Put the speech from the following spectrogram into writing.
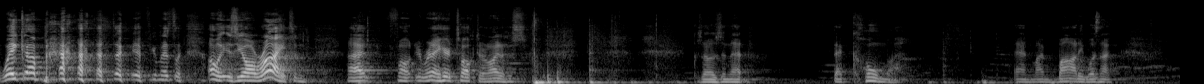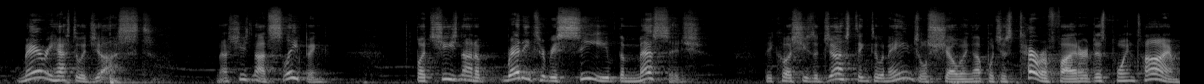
Wake up. a few minutes oh, is he all right? And I phoned Renee here talked to her. Because I was in that, that coma. And my body was not. Mary has to adjust. Now, she's not sleeping, but she's not ready to receive the message because she's adjusting to an angel showing up, which has terrified her at this point in time.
